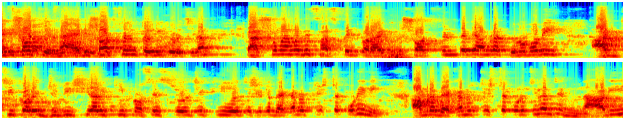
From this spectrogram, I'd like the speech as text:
একটি শর্ট ফিল্ম হ্যাঁ একটি শর্ট ফিল্ম তৈরি করেছিলাম। তার সময় আমাদের সাসপেন্ড করা হয় কিন্তু শর্ট ফিল্মটাতে আমরা কোনোভাবেই আর্জি করে জুডিশিয়াল কি প্রসেস চলছে কি হয়েছে সেটা দেখানোর চেষ্টা করিনি। আমরা দেখানোর চেষ্টা করেছিলাম যে নারী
